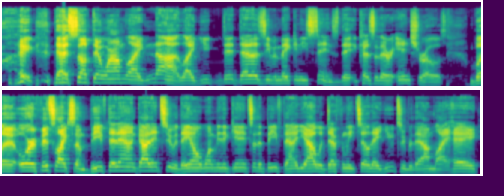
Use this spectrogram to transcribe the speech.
like that's something where I'm like, nah, like you that doesn't even make any sense because of their intros. But or if it's like some beef that they got into, they don't want me to get into the beef. Then yeah, I would definitely tell that YouTuber that I'm like, hey,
